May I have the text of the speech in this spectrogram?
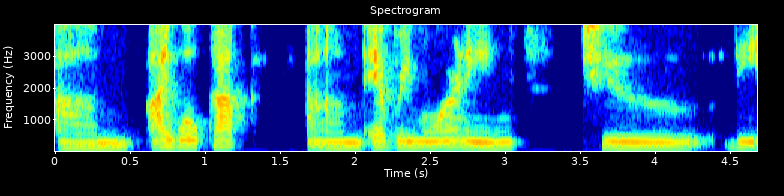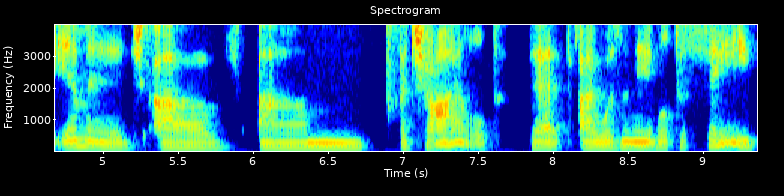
um, I woke up um, every morning to the image of um, a child that I wasn't able to save.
